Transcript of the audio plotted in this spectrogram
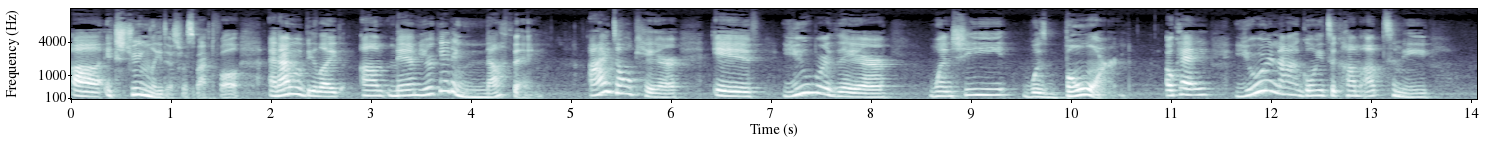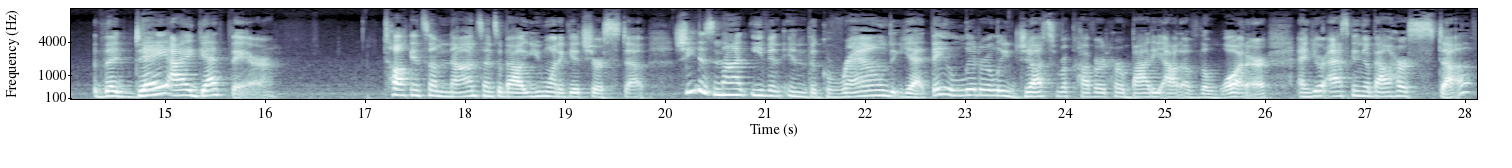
Uh, extremely disrespectful. And I would be like, um, ma'am, you're getting nothing. I don't care if you were there when she was born, okay? You're not going to come up to me the day I get there talking some nonsense about you want to get your stuff. She is not even in the ground yet. They literally just recovered her body out of the water, and you're asking about her stuff?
